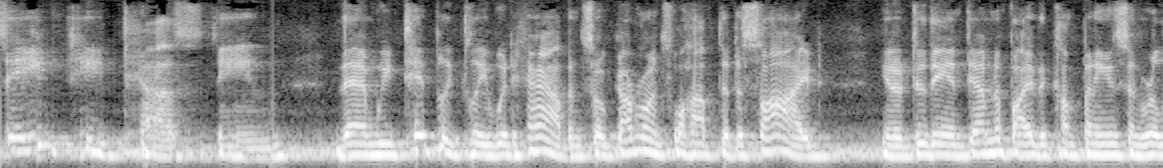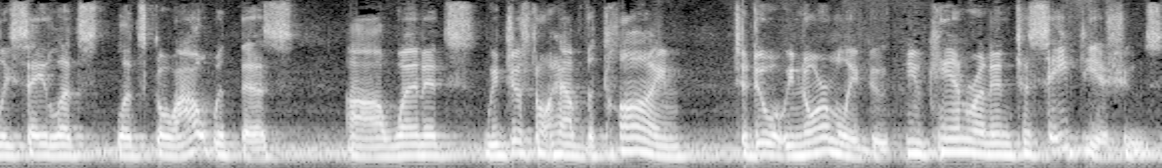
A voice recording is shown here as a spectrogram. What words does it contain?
safety testing than we typically would have. And so governments will have to decide, you know, do they indemnify the companies and really say, let's let's go out with this uh, when it's we just don't have the time to do what we normally do. You can run into safety issues.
